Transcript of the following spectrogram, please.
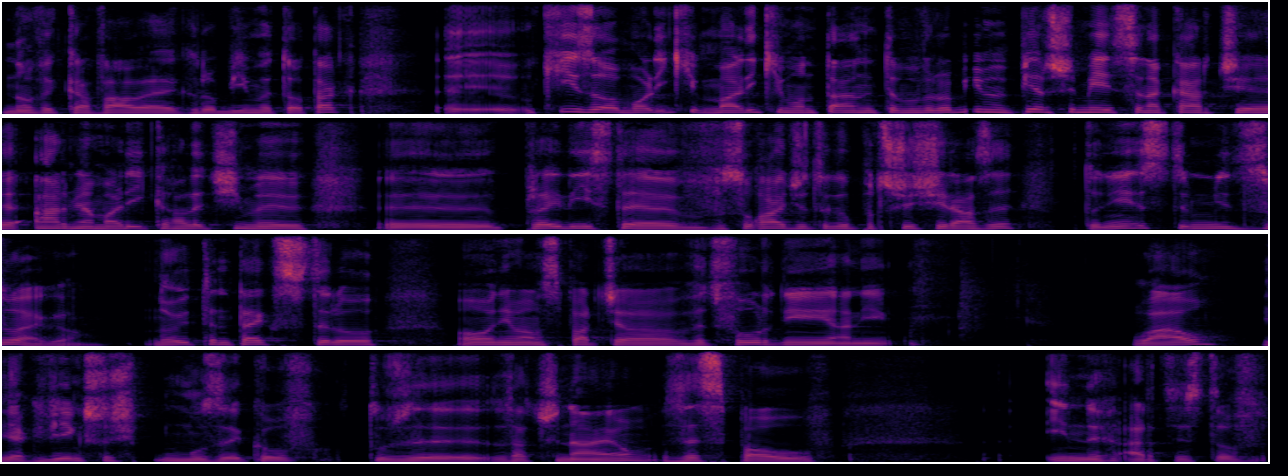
nowy kawałek, robimy to, tak? Yy, Kizo, Maliki, Maliki Montany, to robimy pierwsze miejsce na karcie, Armia Malika, lecimy yy, playlistę, słuchajcie tego po 30 razy, to nie jest w tym nic złego. No i ten tekst w stylu, o, nie mam wsparcia wytwórni, ani wow, jak większość muzyków, którzy zaczynają, zespołów, innych artystów.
